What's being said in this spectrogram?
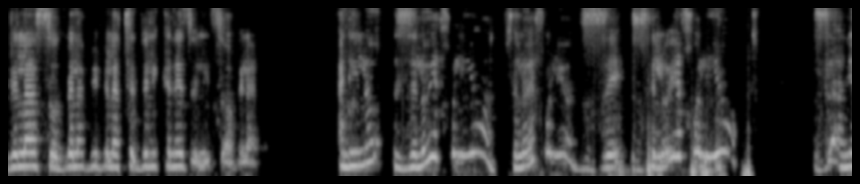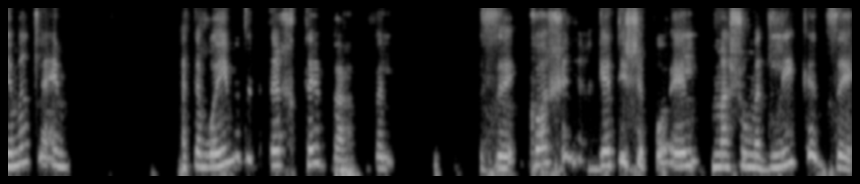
ולעשות ולהביא ולצאת ולהיכנס ולנסוע ולה... אני לא, זה לא יכול להיות, זה לא יכול להיות, זה, זה לא יכול להיות. זה, אני אומרת להם, אתם רואים את זה בדרך טבע, אבל זה כוח אנרגטי שפועל, משהו מדליק את זה.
